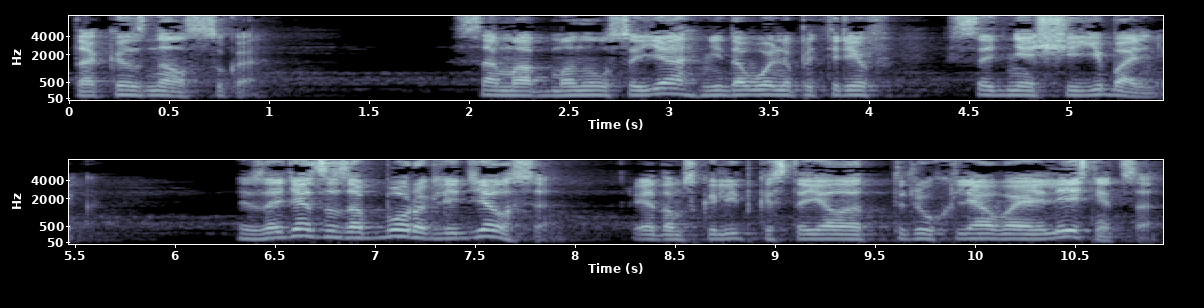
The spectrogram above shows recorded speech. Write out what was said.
Так и знал, сука. Самообманулся я, недовольно потеряв соднящий ебальник. Зайдя за забор, огляделся. Рядом с калиткой стояла трюхлявая лестница,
